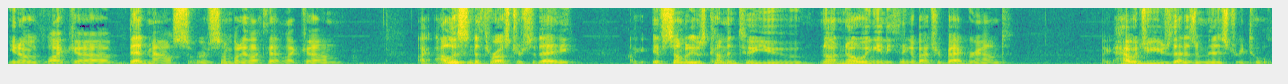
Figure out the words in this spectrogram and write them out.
you know like uh, deadmau5 or somebody like that? Like, um, I, I listened to Thrusters today. Like, if somebody was coming to you not knowing anything about your background, like how would you use that as a ministry tool?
